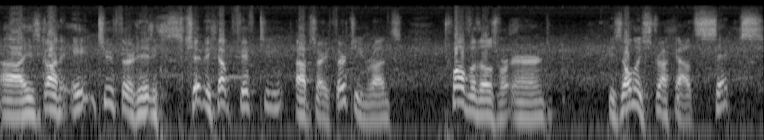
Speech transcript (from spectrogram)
Uh, he's gone eight and two third innings, giving up 15. I'm sorry, 13 runs. 12 of those were earned. He's only struck out six,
